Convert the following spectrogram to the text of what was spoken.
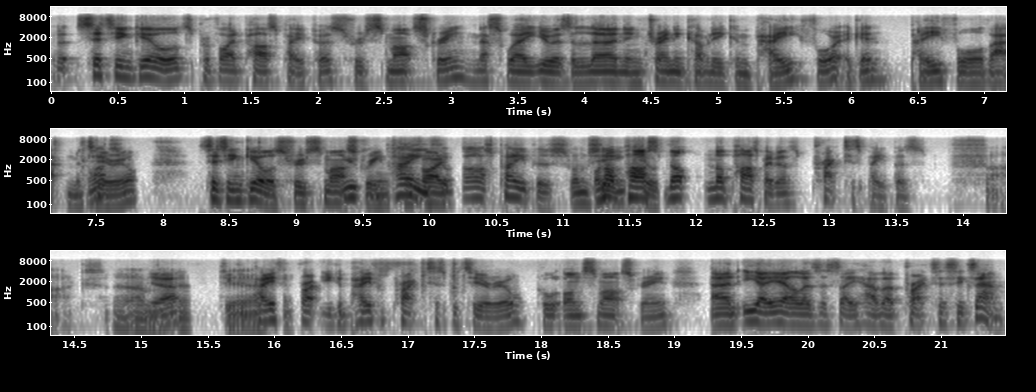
But City and Guilds provide past papers through Smart Screen. That's where you, as a learning training company, can pay for it. Again, pay for that material. City and Guilds through Smart you Screen can pay provide. for past papers from Well, not past, Guild. not not past papers, practice papers. Fuck. Um, Yeah, You can yeah, pay for pra- you can pay for practice material called on Smart Screen, and EAL, as I say, have a practice exam.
